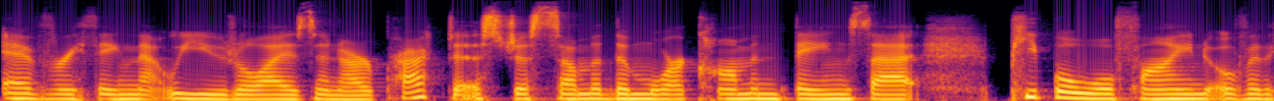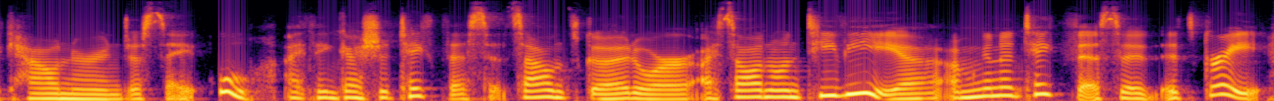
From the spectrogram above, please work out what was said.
everything that we utilize in our practice, just some of the more common things that people will find over the counter and just say, Oh, I think I should take this. It sounds good. Or I saw it on TV. I'm going to take this. It, it's great.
